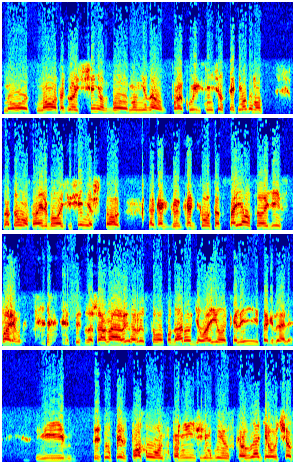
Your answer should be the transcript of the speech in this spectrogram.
Ну вот, но такое ощущение вот было, ну не знаю, про QX ничего сказать не могу, но на том автомобиле было ощущение, что как, как вот отстоял целый день спарринг. То есть, потому что она рыскала по дороге, ловила колеи и так далее. И то есть, ну, в принципе, плохого по ней ничего не могу сказать. Я вот сейчас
